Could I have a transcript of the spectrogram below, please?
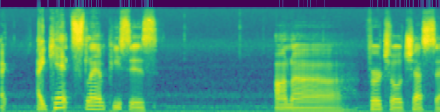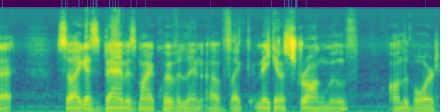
I I can't slam pieces on a virtual chess set. So I guess bam is my equivalent of like making a strong move on the board.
